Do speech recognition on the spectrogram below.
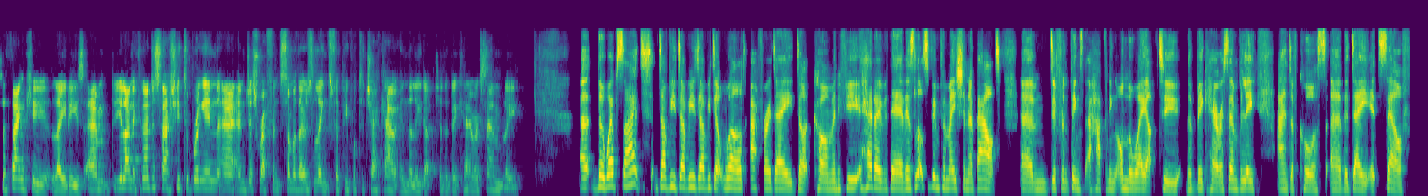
so thank you, ladies. Um, Yolanda, can I just ask you to bring in uh, and just reference some of those links for people to check out in the lead up to the Big Hair Assembly? Uh, the website www.worldafroday.com and if you head over there there's lots of information about um, different things that are happening on the way up to the big hair assembly and of course uh, the day itself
